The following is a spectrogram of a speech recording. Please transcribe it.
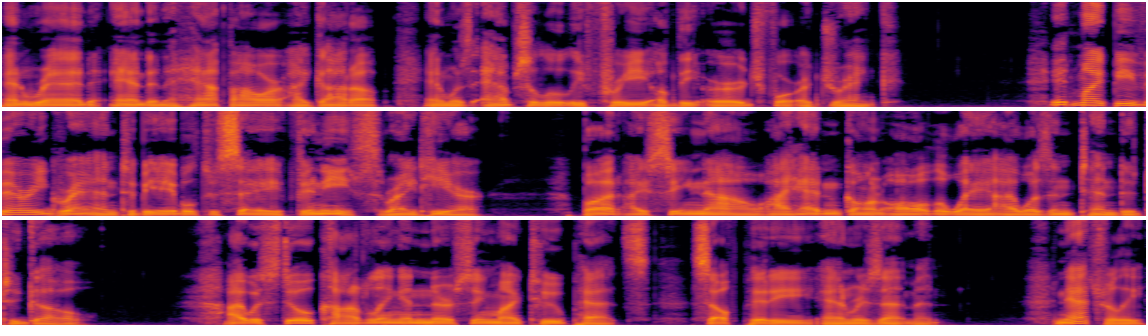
and read, and in a half hour I got up and was absolutely free of the urge for a drink. It might be very grand to be able to say finis right here, but I see now I hadn't gone all the way I was intended to go. I was still coddling and nursing my two pets, self pity and resentment. Naturally,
